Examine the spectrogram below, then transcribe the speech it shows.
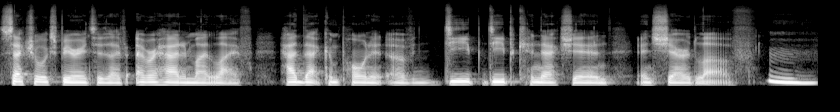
sexual experiences I've ever had in my life had that component of deep, deep connection and shared love. Mm.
